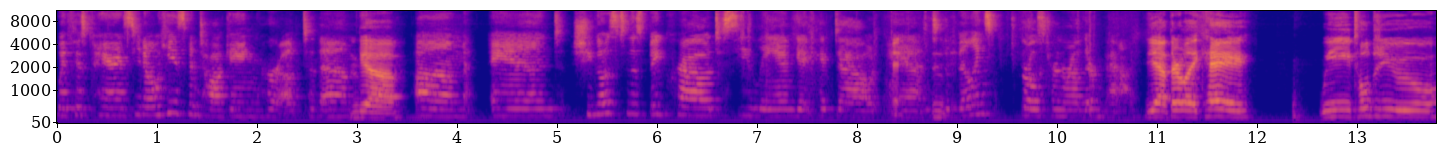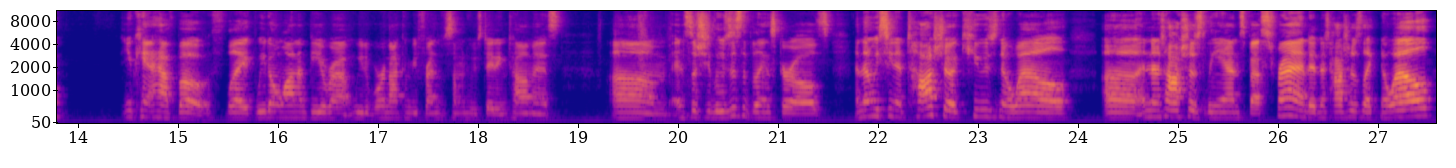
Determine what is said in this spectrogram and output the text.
with his parents. You know, he's been talking her up to them. Yeah. Um, and she goes to this big crowd to see Leanne get kicked out, and the Billings girls turn around. They're mad. Yeah, they're like, hey, we told you you can't have both. Like, we don't want to be around. We, we're not going to be friends with someone who's dating Thomas. Um, and so she loses the Billings girls, and then we see Natasha accuse Noelle. Uh, and Natasha's Leanne's best friend, and Natasha's like, Noelle,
